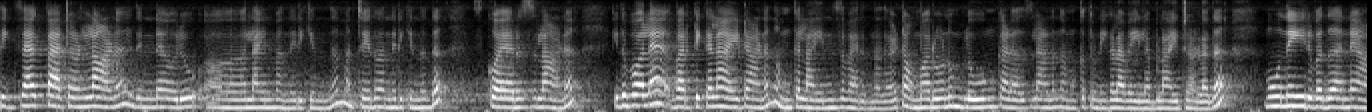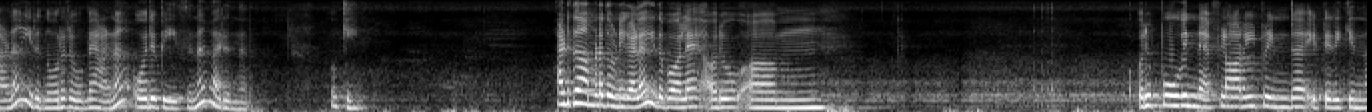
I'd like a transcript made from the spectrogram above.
സിക്സാക് പാറ്റേണിലാണ് ഇതിന്റെ ഒരു ലൈൻ വന്നിരിക്കുന്നത്. മറ്റേത് വന്നിരിക്കുന്നത് സ്ക്വയർസിലാണ് ഇതുപോലെ വെർട്ടിക്കലായിട്ടാണ് നമുക്ക് ലൈൻസ് വരുന്നത് കേട്ടോ. മറൂണും ബ്ലൂവും കളേഴ്സിലാണ് നമുക്ക് തുണികൾ അവൈലബിൾ ആയിട്ടുള്ളത്. മൂന്ന് ഇരുപത് തന്നെയാണ് ഇരുന്നൂറ് രൂപയാണ് ഒരു പീസിന് വരുന്നത്. ഓക്കെ അടുത്ത നമ്മുടെ തുണികൾ. ഇതുപോലെ ഒരു ഒരു പൂവിന്റെ ഫ്ലോറൽ പ്രിന്റ് ഇട്ടിരിക്കുന്ന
